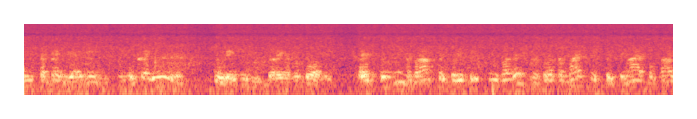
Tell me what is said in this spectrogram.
віце-прем'єр-міністром України. Уряді Віктора Януковича. Республіка брав політичні ваги, що проти починає показувати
